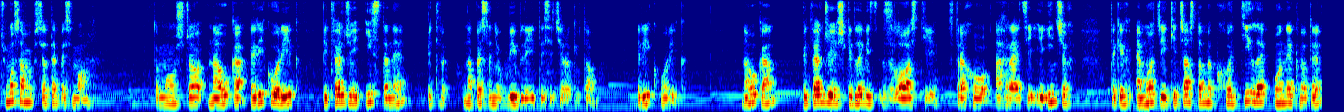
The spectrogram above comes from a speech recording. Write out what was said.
Чому саме Святе Письмо? Тому що наука рік у рік підтверджує істини, підтвер- написані в Біблії тисячі років тому. Рік у рік. Наука підтверджує шкідливість злості, страху, агресії і інших таких емоцій, які часто ми б хотіли уникнути,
